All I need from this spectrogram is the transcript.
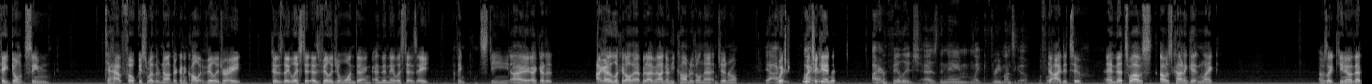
they don't seem to have focus whether or not they're going to call it Village or Eight because they list it as Village on one thing and then they list it as Eight. I think Steam. I I gotta I gotta look at all that, but I mean, I know he commented on that in general, Yeah, I which heard, I which heard- again I heard Village as the name like three months ago. Before Yeah, we- I did too, and that's why I was I was kind of getting like, I was like, you know, that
